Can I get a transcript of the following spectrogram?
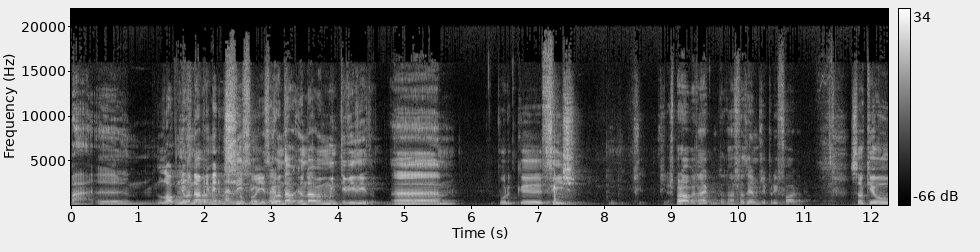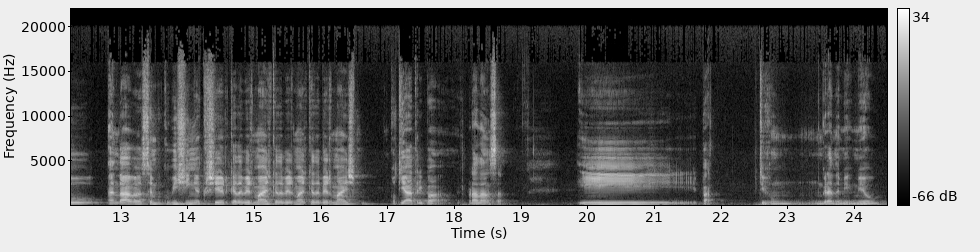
pá, hum, logo mesmo no primeiro ano, sim, não sim, foi? Exato. Eu andava, eu andava muito dividido, hum, porque fiz, fiz as provas, não é? como todos nós fazemos, e por aí fora. Só que eu andava sempre com o bichinho a crescer cada vez mais, cada vez mais, cada vez mais, para o teatro e para, para a dança. E pá, tive um, um grande amigo meu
